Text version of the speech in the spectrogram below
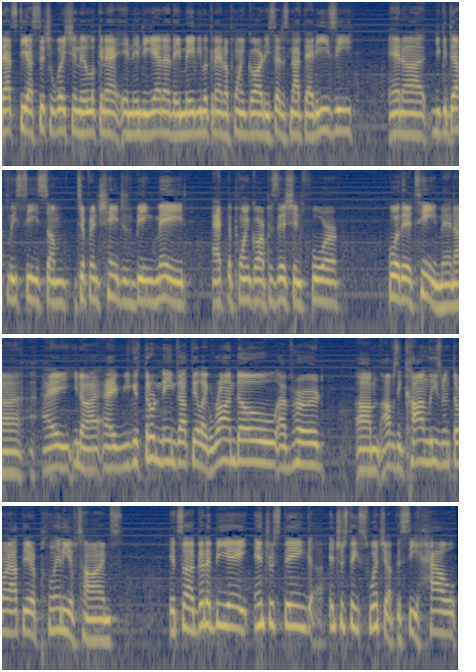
that's the uh, situation they're looking at in Indiana. They may be looking at a point guard. He said it's not that easy and uh, you could definitely see some different changes being made at the point guard position for for their team. And uh, I, you know, I, I, you can throw names out there like Rondo. I've heard. Um, obviously, Conley's been thrown out there plenty of times. it's uh, going to be a interesting, interesting switch up to see how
